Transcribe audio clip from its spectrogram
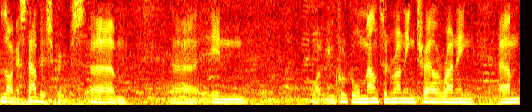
long-established groups um, in what you could call mountain running, trail running. Um,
